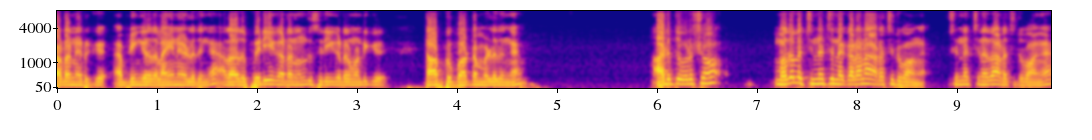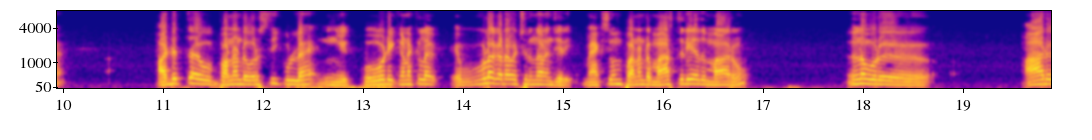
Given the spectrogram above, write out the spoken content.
கடன் இருக்குது அப்படிங்கிறத லைனை எழுதுங்க. அதாவது பெரிய கடன் வந்து சிறிய கடன் வரைக்கும் டாப் டு பாட்டம் எழுதுங்க. அடுத்த வருஷம் முதல்ல சின்ன சின்ன கடனை அடைச்சிட்டு வாங்க சின்ன சின்னதாக அடைச்சிட்டு வாங்க அடுத்த பன்னெண்டு வருஷத்துக்குள்ளே நீங்கள் கோடிக்கணக்கில் எவ்வளோ கடை வச்சுருந்தாலும் சரி மேக்ஸிமம் பன்னெண்டு மாதத்துலேயே அது மாறும். இல்லைன்னா ஒரு ஆறு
